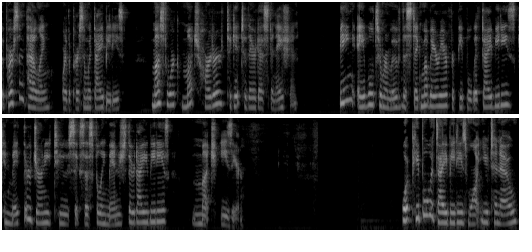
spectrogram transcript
The person pedaling or the person with diabetes, must work much harder to get to their destination. Being able to remove the stigma barrier for people with diabetes can make their journey to successfully manage their diabetes much easier. What people with diabetes want you to know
